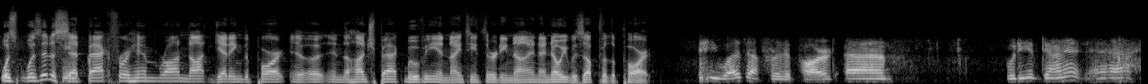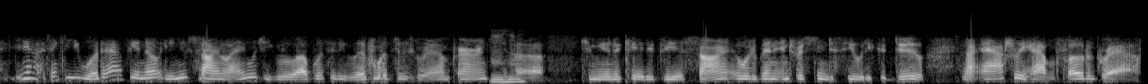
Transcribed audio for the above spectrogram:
Was was it a setback for him, Ron, not getting the part uh, in the Hunchback movie in 1939? I know he was up for the part. he was up for the part. Um, would he have done it? Uh, yeah, I think he would have. You know, he knew sign language. He grew up with it. He lived with his grandparents. Uh, communicated via sign. It would have been interesting to see what he could do. And I actually have a photograph.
